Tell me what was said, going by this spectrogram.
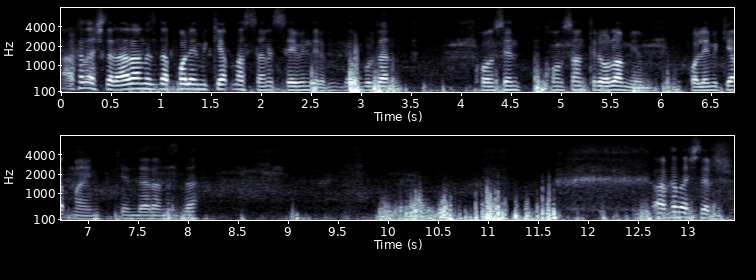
Arkadaşlar aranızda polemik yapmazsanız sevinirim. Ben buradan konsen, konsantre olamıyorum. Polemik yapmayın kendi aranızda. Arkadaşlar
